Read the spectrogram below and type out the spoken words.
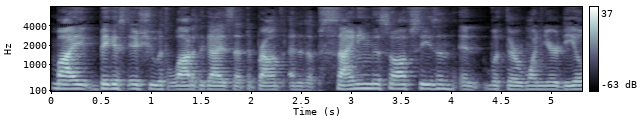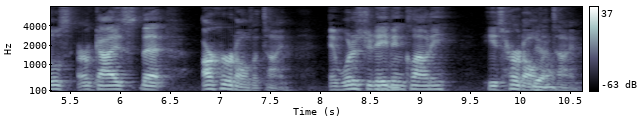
my biggest issue with a lot of the guys that the Browns ended up signing this offseason and with their one year deals are guys that are hurt all the time. And what is Jadeveon mm-hmm. Clowney? He's hurt all yeah. the time,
